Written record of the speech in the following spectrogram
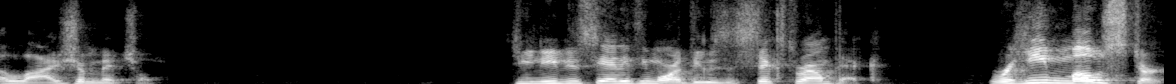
Elijah Mitchell. Do you need to see anything more? I think he was a sixth round pick. Raheem Mostert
